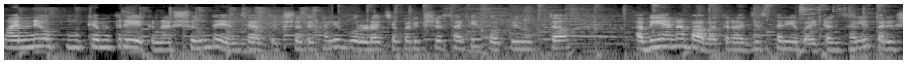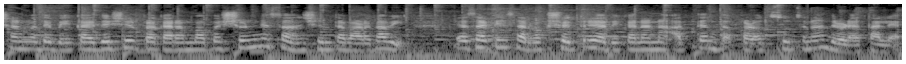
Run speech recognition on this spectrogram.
माननीय उपमुख्यमंत्री एकनाथ शिंदे यांच्या अध्यक्षतेखाली बोर्डाच्या परीक्षेसाठी कॉपीमुक्त अभियानाबाबत राज्यस्तरीय बैठक झाली. परीक्षांमध्ये बेकायदेशीर प्रकारांबाबत शून्य सहनशीलता बाळगावी यासाठी सर्व क्षेत्रीय अधिकाऱ्यांना अत्यंत कडक सूचना देण्यात आल्या.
